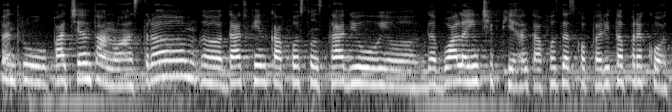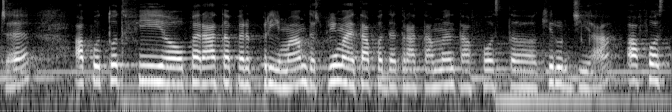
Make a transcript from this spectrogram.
Pentru pacienta noastră, uh, dat fiind că a fost un stadiu uh, de boală incipient, a fost descoperită precoce, a putut fi operată pe prima, deci prima etapă de tratament a fost uh, chirurgia. A fost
